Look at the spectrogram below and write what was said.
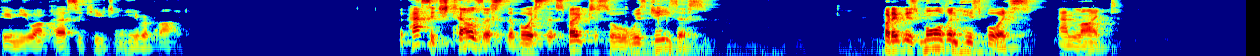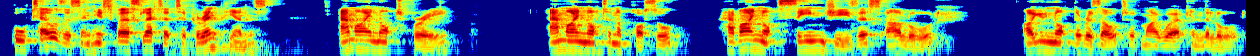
whom you are persecuting, he replied. The passage tells us the voice that spoke to Saul was Jesus. But it was more than his voice and light. Paul tells us in his first letter to Corinthians, Am I not free? Am I not an apostle? Have I not seen Jesus our Lord? Are you not the result of my work in the Lord?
